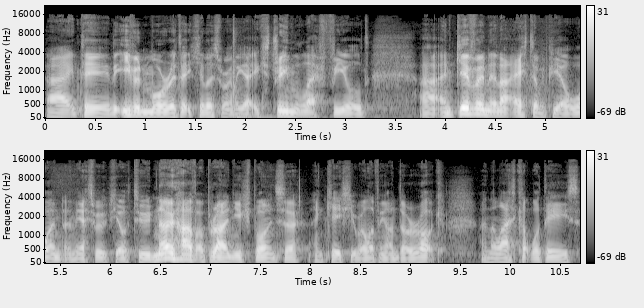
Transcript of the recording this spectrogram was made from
uh, to the even more ridiculous. We're going to get extremely left field. Uh, and given that SWPL 1 and the SWPL 2 now have a brand new sponsor, in case you were living under a rock in the last couple of days,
